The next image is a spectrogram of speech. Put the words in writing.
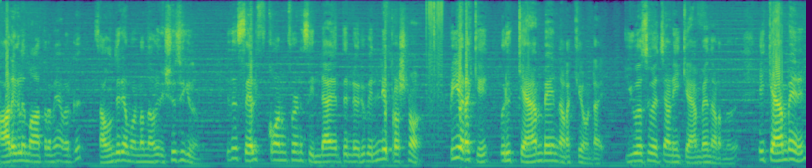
ആളുകൾ മാത്രമേ അവർക്ക് സൗന്ദര്യമുണ്ടെന്ന് അവർ വിശ്വസിക്കുന്നുള്ളൂ. ഇത് സെൽഫ് കോൺഫിഡൻസ് ഇല്ലായത്തിന്റെ ഒരു വലിയ പ്രശ്നമാണ്. ഈ ഇടയ്ക്ക് ഒരു ക്യാമ്പയിൻ നടക്കുകയുണ്ടായി. യു എസ് വെച്ചാണ് ഈ ക്യാമ്പയിൻ നടന്നത്. ഈ ക്യാമ്പയിനിൽ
